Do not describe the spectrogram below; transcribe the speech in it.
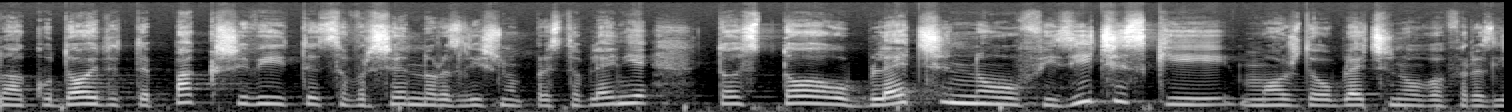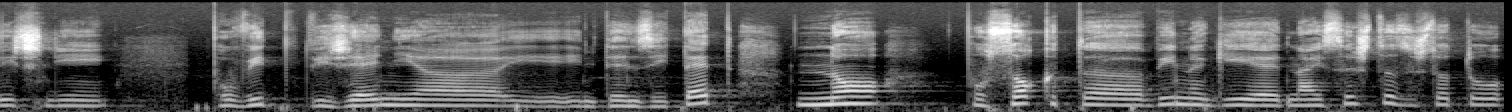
ако дойдете пак, ще видите съвършено различно представление, т.е. то е облечено физически, може да е облечено в различни по вид движения и интензитет, но посоката винаги е една и съща, защото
